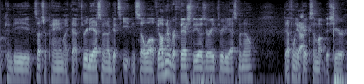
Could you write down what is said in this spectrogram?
them can be such a pain. Like that 3DS minnow gets eaten so well. If y'all have never fished the Yo-Zuri 3DS minnow, definitely Yeah. pick some up this year.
